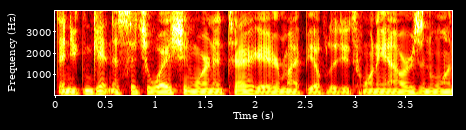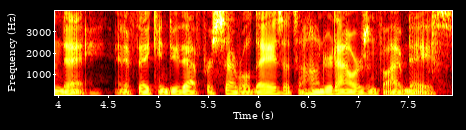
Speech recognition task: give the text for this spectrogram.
Then you can get in a situation where an interrogator might be able to do 20 hours in one day. And if they can do that for several days, that's 100 hours in five days.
